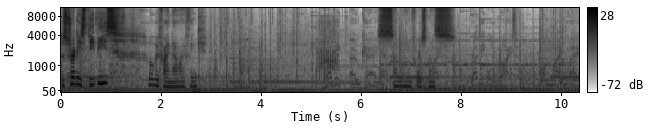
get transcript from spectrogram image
Destroy these TPs. We'll be fine now, I think. ready. Okay. Send reinforcements. Ready? All right. On my way.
